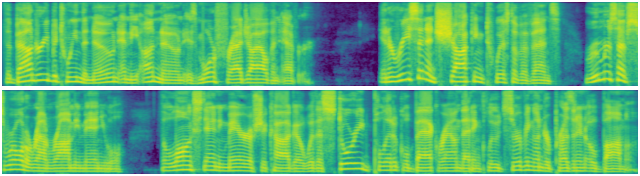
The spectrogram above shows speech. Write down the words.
the boundary between the known and the unknown is more fragile than ever. In a recent and shocking twist of events, rumors have swirled around Rahm Emanuel, the long standing mayor of Chicago with a storied political background that includes serving under President Obama.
